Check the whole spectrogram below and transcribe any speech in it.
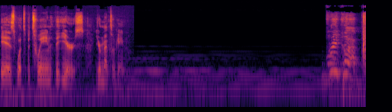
is what's between the ears, your mental game. Three clap!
